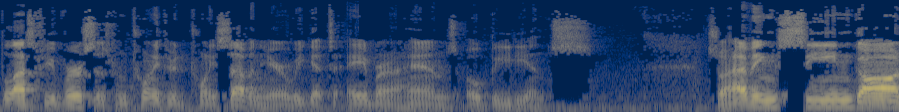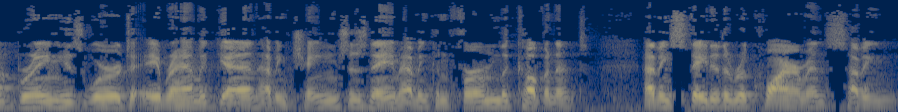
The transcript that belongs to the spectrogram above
The last few verses from 23 to 27 here, we get to Abraham's obedience. So, having seen God bring his word to Abraham again, having changed his name, having confirmed the covenant, having stated the requirements, having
